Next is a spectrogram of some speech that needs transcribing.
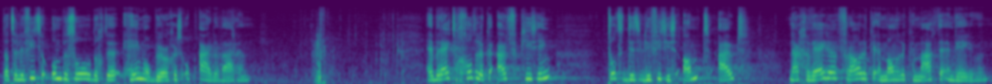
dat de Levieten onbezoldigde hemelburgers op aarde waren. Hij breidt de goddelijke uitverkiezing tot dit Levitisch ambt uit naar gewijde vrouwelijke en mannelijke maagden en weduwen.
